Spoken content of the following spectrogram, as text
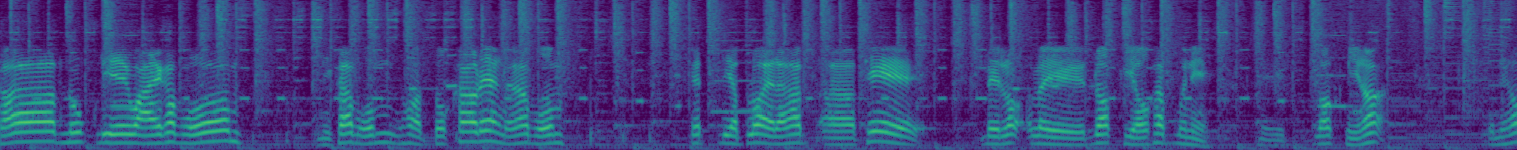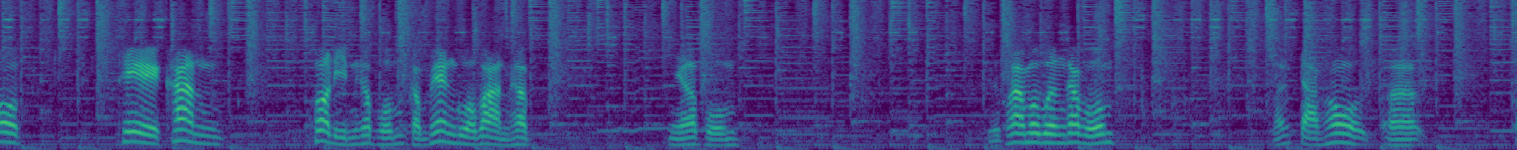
ครับนุก DIY ครับผม นี่ครับผมหอดตกข้าวแรงนะครับผมเสร็จเรียบร้อยแล้วครับอ่าเท่ได้เลาะเลยดอกเขียวครับมือนี่นี่ล็อกนี่เนาะตัวนี้เขาเท่ข้านข้อดินครับผมกำแพงรั้วบ้านครับนี่ครับผมเดี๋ยวพามาเบิงครับผม หลังจากเขาเอ่อ ไป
